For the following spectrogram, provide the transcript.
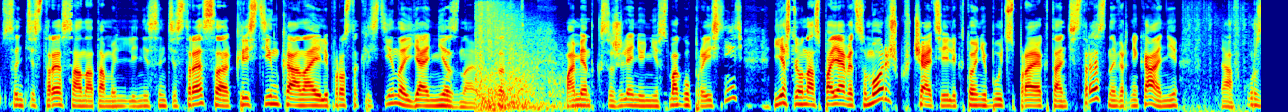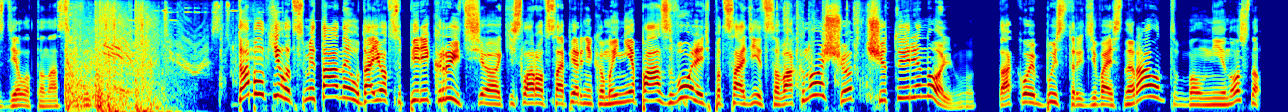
с антистресса она там или не с антистресса. Кристинка она или просто Кристина, я не знаю. Вот этот момент, к сожалению, не смогу прояснить. Если у нас появится Морешка в чате или кто-нибудь с проекта антистресс, наверняка они а, в курс дела-то нас ведут. Double kill от Сметаны. Удается перекрыть э, кислород соперникам и не позволить подсадиться в окно. Счет 4-0. Такой быстрый девайсный раунд, молниеносно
